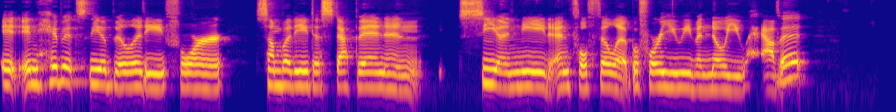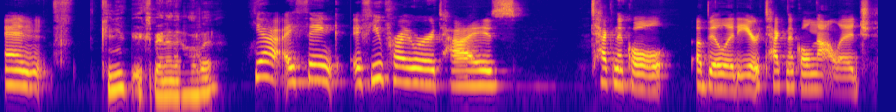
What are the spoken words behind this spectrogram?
it inhibits the ability for somebody to step in and see a need and fulfill it before you even know you have it. And can you expand on that a little bit? Yeah, I think if you prioritize technical ability or technical knowledge,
